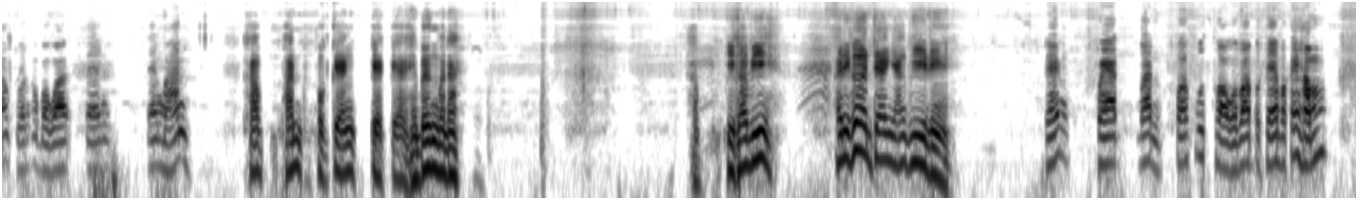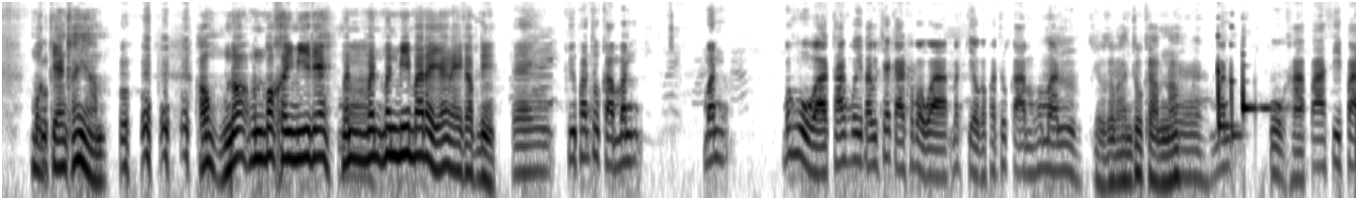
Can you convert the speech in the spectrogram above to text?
าวสวนก็บอกว่าแตงแตงหมันครับ พันธุ์พวกแตงแปลกๆให้เบิ่งมานะครับพี่ครับพี่อันนี้คือแตงหยังพี่นี่แตงแฝดบ้านฟ้าฟุตทองกับว่าแตงบักไข่หบอกแตงไข่หำเอาเนาะมันบ่เคยมีเด้ มันมันมันมีมาได้ยังไงครับนี่ำแตงคือพันธุกรรมมันมันบ่ฮู้ว่าทางวิทยาวิชาการเขาบอกว่ามันเกี่ยวกับพันธุกรรมของมันเกี่ยวกับพันธุกรรมเนาะเออมันปลูกหาปลาซี่ปลา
